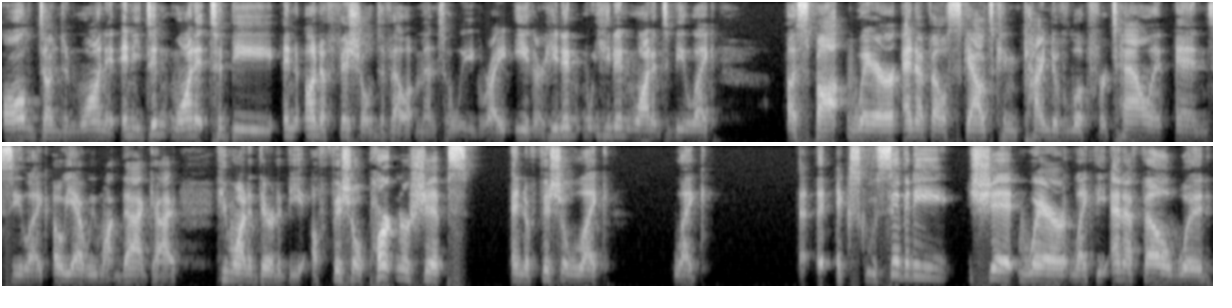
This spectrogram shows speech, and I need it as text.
all Dundon wanted, and he didn't want it to be an unofficial developmental league, right? Either he didn't he didn't want it to be like a spot where NFL scouts can kind of look for talent and see like, oh yeah, we want that guy. He wanted there to be official partnerships and official like like exclusivity shit where like the NFL would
